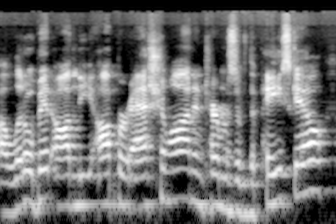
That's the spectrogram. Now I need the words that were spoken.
A little bit on the upper echelon in terms of the pay scale,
